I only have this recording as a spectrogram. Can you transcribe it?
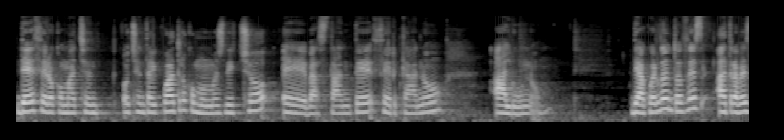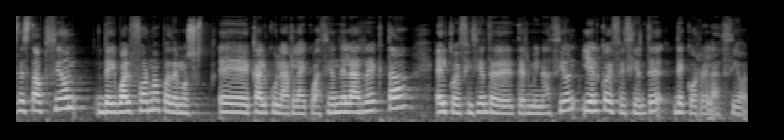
de 0,84, como hemos dicho, eh, bastante cercano al 1. ¿De acuerdo? Entonces, a través de esta opción, de igual forma podemos eh, calcular la ecuación de la recta, el coeficiente de determinación y el coeficiente de correlación.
